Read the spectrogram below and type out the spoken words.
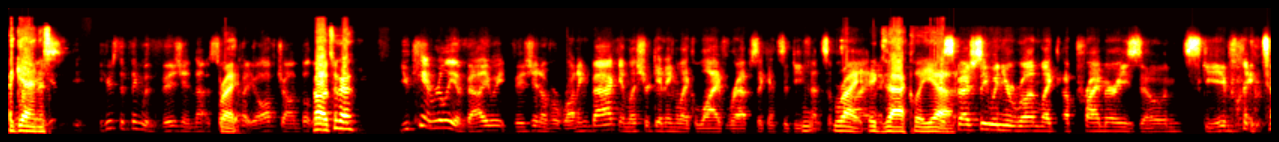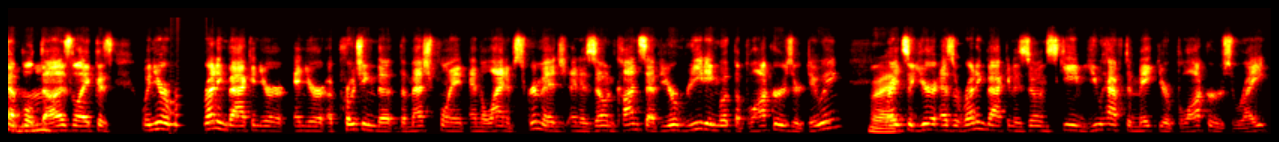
again, well, here's, here's, the thing with vision. Not sorry right. to cut you off, John, but no, like, it's okay you can't really evaluate vision of a running back unless you're getting like live reps against a defensive line. right line. exactly yeah especially when you run like a primary zone scheme like temple mm-hmm. does like because when you're running back and you're and you're approaching the the mesh point and the line of scrimmage and a zone concept you're reading what the blockers are doing right, right? so you're as a running back in a zone scheme you have to make your blockers right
